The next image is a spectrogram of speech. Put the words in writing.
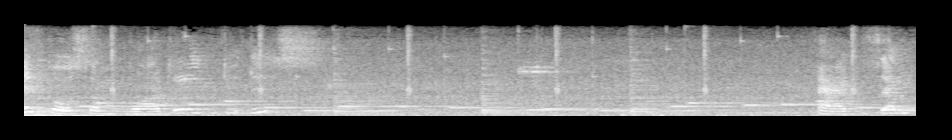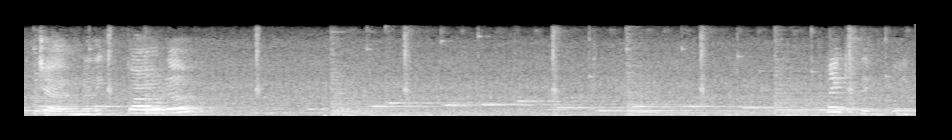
and pour some water into this. Add some turmeric powder. Mix it well.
